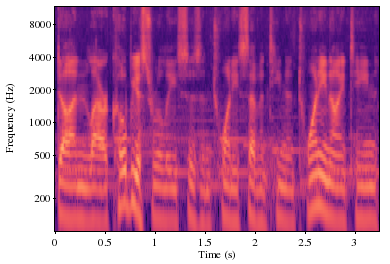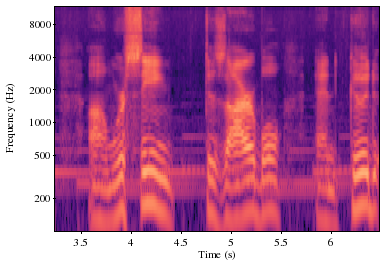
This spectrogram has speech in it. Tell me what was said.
done Laricobius releases in 2017 and 2019, um, we're seeing desirable and good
